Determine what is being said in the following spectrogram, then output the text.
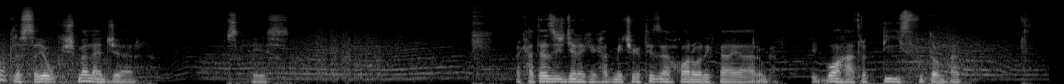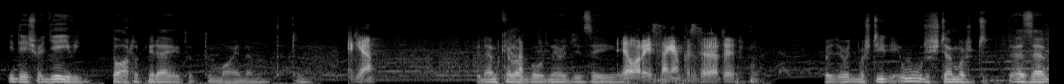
Ott lesz a jó kis menedzser. Ez kész. Meg hát ez is gyerekek, hát még csak a 13-nál járunk. Hát itt van hátra 10 futam, hát ide is egy évig tartott, mire eljutottunk majdnem. Tehát, Igen. Nem kell aggódni, hogy izé, Jó a rész nekem köszönhető. hogy, hogy most így, úristen, most ezzel,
